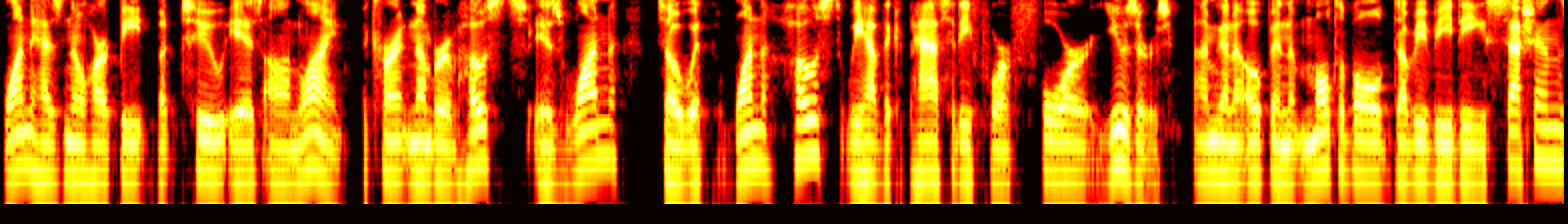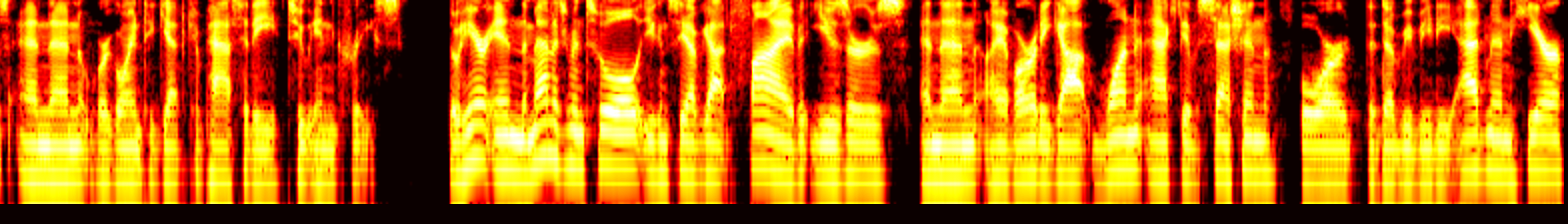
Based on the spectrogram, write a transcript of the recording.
1 has no heartbeat, but 2 is online. The current number of hosts is 1, so with one host, we have the capacity for four users. I'm going to open multiple WVD sessions, and then we're going to get capacity to increase. So here in the management tool, you can see I've got five users, and then I have already got one active session for the WVD admin here,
